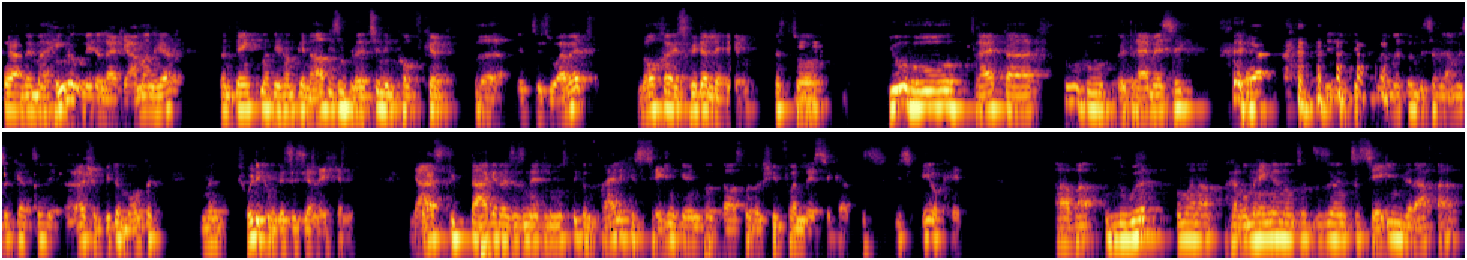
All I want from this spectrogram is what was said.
Ja. Und wenn man hin und wieder Leute jammern hört, dann denkt man, die haben genau diesen Blödsinn im Kopf gehört, jetzt ist Arbeit, nachher ist wieder Leben. Das ist so, mhm. Juhu, Freitag, Juhu, dreimäßig. Ja. das habe ich einmal so gehört, so, ah, schon wieder Montag. Ich meine, Entschuldigung, das ist ja lächerlich. Ja, ja, es gibt Tage, da ist es nicht lustig und freilich ist Segeln gehen da draußen oder Skifahren lässiger. Das ist eh okay. Aber nur um herumhängen und sozusagen zu segeln wird auch Fahrt.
